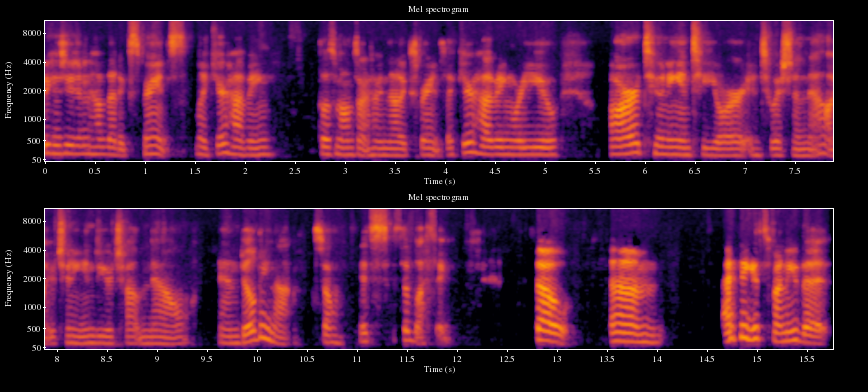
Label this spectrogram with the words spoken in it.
because you didn't have that experience like you're having. Those moms aren't having that experience like you're having, where you are tuning into your intuition now. You're tuning into your child now and building that. So it's it's a blessing. So um, I think it's funny that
